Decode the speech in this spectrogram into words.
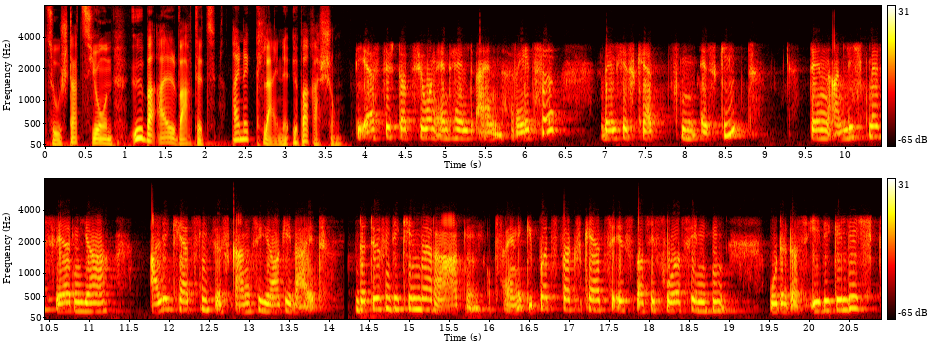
zu Station. Überall wartet eine kleine Überraschung. Die erste Station enthält ein Rätsel, welches Kerzen es gibt. Denn an Lichtmess werden ja alle Kerzen fürs ganze Jahr geweiht. Und da dürfen die Kinder raten, ob es eine Geburtstagskerze ist, was sie vorfinden, oder das ewige Licht,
